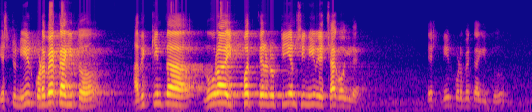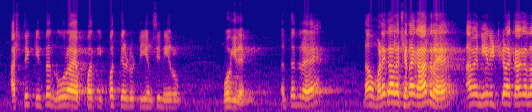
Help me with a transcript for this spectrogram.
ಎಷ್ಟು ನೀರು ಕೊಡಬೇಕಾಗಿತ್ತೋ ಅದಕ್ಕಿಂತ ನೂರ ಇಪ್ಪತ್ತೆರಡು ಟಿ ಎಂ ಸಿ ನೀರು ಹೆಚ್ಚಾಗಿ ಹೋಗಿದೆ. ಎಷ್ಟು ನೀರು ಕೊಡಬೇಕಾಗಿತ್ತು? ಅಷ್ಟಕ್ಕಿಂತ ನೂರ ಎಪ್ಪತ್, ಇಪ್ಪತ್ತೆರಡು ಟಿ ಎಂ ಸಿ ನೀರು ಹೋಗಿದೆ. ಅಂತಂದರೆ ನಾವು ಮಳೆಗಾಲ ಚೆನ್ನಾಗಾದರೆ ನಾವೇ ನೀರು ಇಟ್ಕೊಳಕ್ಕಾಗಲ್ಲ.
